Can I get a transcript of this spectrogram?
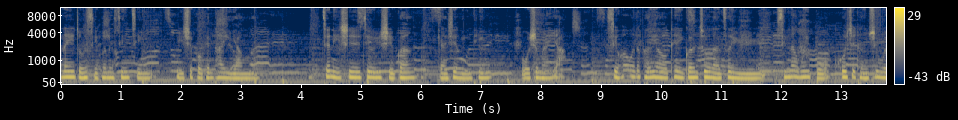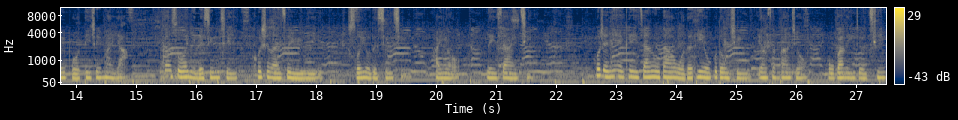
那一种喜欢的心情，你是否跟他一样呢？这里是旧日时光，感谢聆听，我是麦雅。喜欢我的朋友可以关注来自于新浪微博或是腾讯微博 DJ 麦雅，告诉我你的心情，或是来自于你所有的心情，还有那些爱情，或者你也可以加入到我的听友互动群幺三八九五八零九七。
